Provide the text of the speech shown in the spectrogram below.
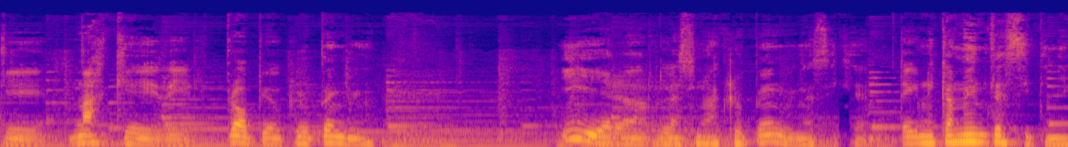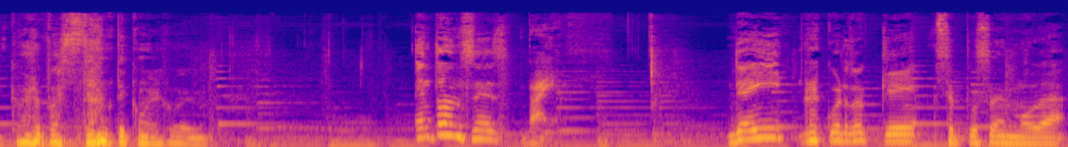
que, más que del propio Club Penguin. Y era relacionado a Club Penguin, así que técnicamente sí tenía que ver bastante con el juego. Entonces, vaya. De ahí recuerdo que se puso de moda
